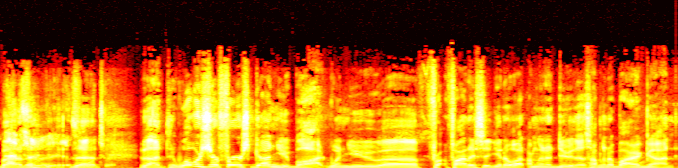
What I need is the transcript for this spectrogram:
But Absolutely. Forward to that, what was your first gun you bought when you uh, f- finally said, you know what, I'm going to do this. I'm going to buy a gun.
